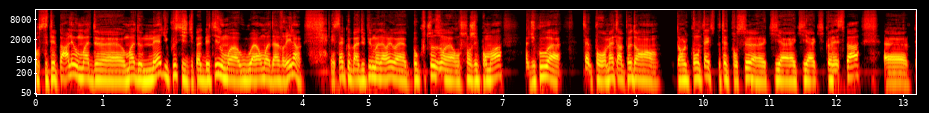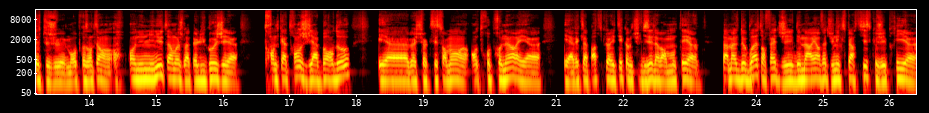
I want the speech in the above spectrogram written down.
On s'était parlé au mois de au mois de mai du coup si je dis pas de bêtises ou mois ou alors au mois d'avril et ça que bah depuis le mois d'avril ouais beaucoup de choses ont, changé pour moi du coup euh, ça pour remettre un peu dans dans le contexte peut-être pour ceux euh, qui euh, qui connaissent pas euh, peut-être je vais me représenter en, en une minute hein. moi je m'appelle Hugo j'ai 34 ans je vis à Bordeaux et bah, je suis accessoirement entrepreneur et et avec la particularité comme tu le disais d'avoir monté pas mal de boîtes. En fait, j'ai démarré en fait une expertise que j'ai pris euh,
